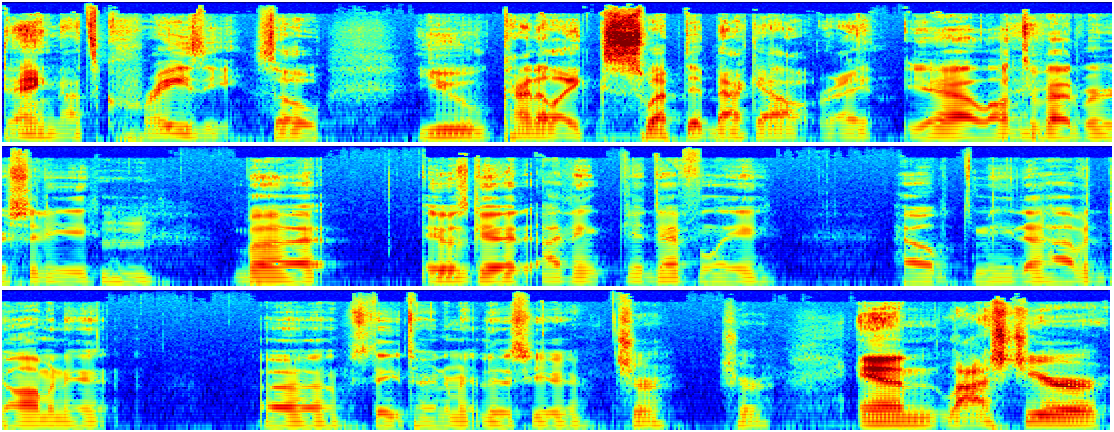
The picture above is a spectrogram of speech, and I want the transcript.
Dang, that's crazy. So you kind of like swept it back out, right? Yeah, lots of adversity. Mm-hmm. but it was good. I think it definitely helped me to have a dominant uh, state tournament this year. Sure, sure. And last year,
